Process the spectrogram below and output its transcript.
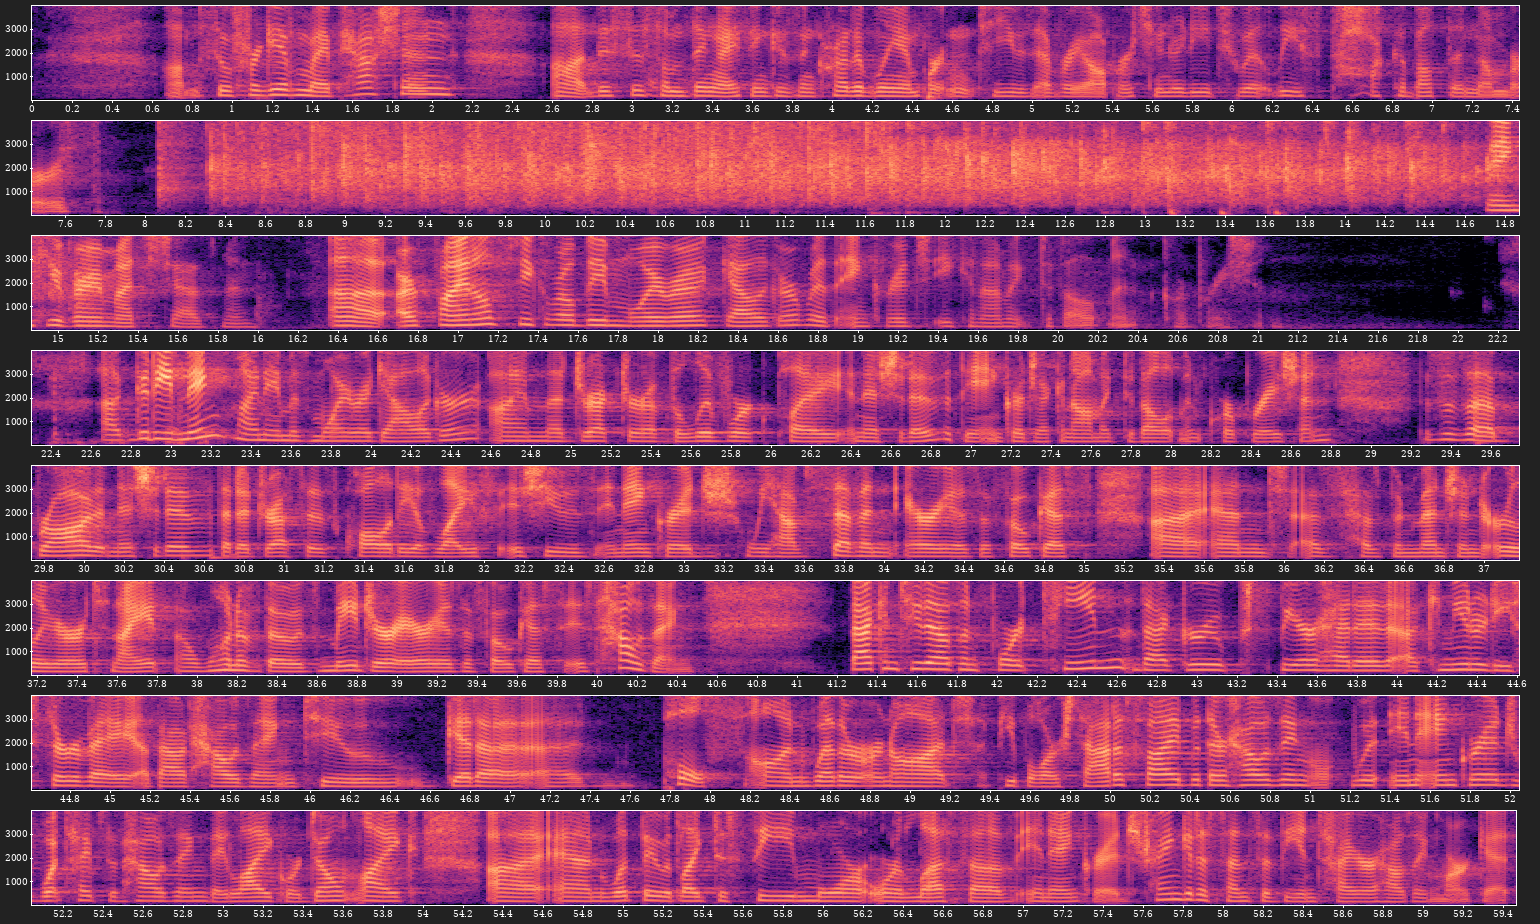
Um, so, forgive my passion. Uh, this is something I think is incredibly important to use every opportunity to at least talk about the numbers Thank you very much, Jasmine. Uh, our final speaker will be Moira Gallagher with Anchorage Economic Development Corporation. Uh, good evening. My name is Moira Gallagher. I'm the director of the Live Work Play initiative at the Anchorage Economic Development Corporation. This is a broad initiative that addresses quality of life issues in Anchorage. We have seven areas of focus, uh, and as has been mentioned earlier tonight, uh, one of those major areas of focus is housing. Back in 2014, that group spearheaded a community survey about housing to get a, a, pulse on whether or not people are satisfied with their housing in Anchorage, what types of housing they like or don't like, uh, and what they would like to see more or less of in Anchorage. Try and get a sense of the entire housing market.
